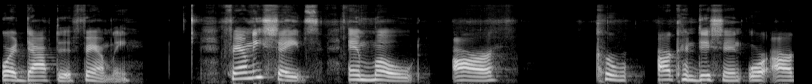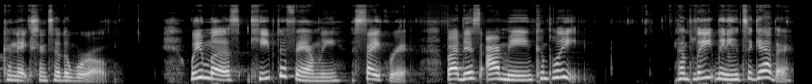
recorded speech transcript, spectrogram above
or adopted family. Family shapes and mold our, our condition or our connection to the world. We must keep the family sacred. By this I mean complete. Complete meaning together.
